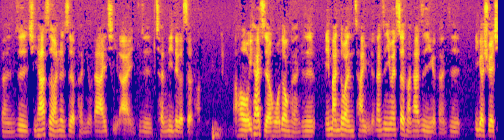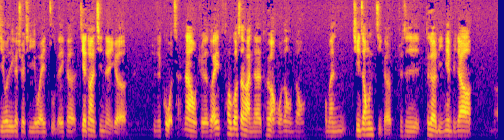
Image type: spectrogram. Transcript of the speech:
可能是其他社团认识的朋友，大家一起来就是成立这个社团。然后一开始的活动可能就是也蛮多人参与的，但是因为社团它是一个可能是。一个学期或者一个学期为主的一个阶段性的一个就是过程。那我觉得说，哎，透过社团的推广活动中，我们其中几个就是这个理念比较呃，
